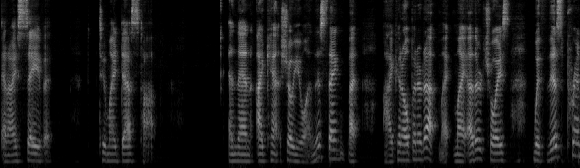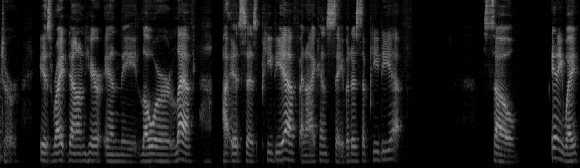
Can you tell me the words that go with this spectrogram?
and I save it to my desktop and then I can't show you on this thing, but I can open it up. My, my other choice with this printer is right down here in the lower left. Uh, it says PDF and I can save it as a PDF. So anyway,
